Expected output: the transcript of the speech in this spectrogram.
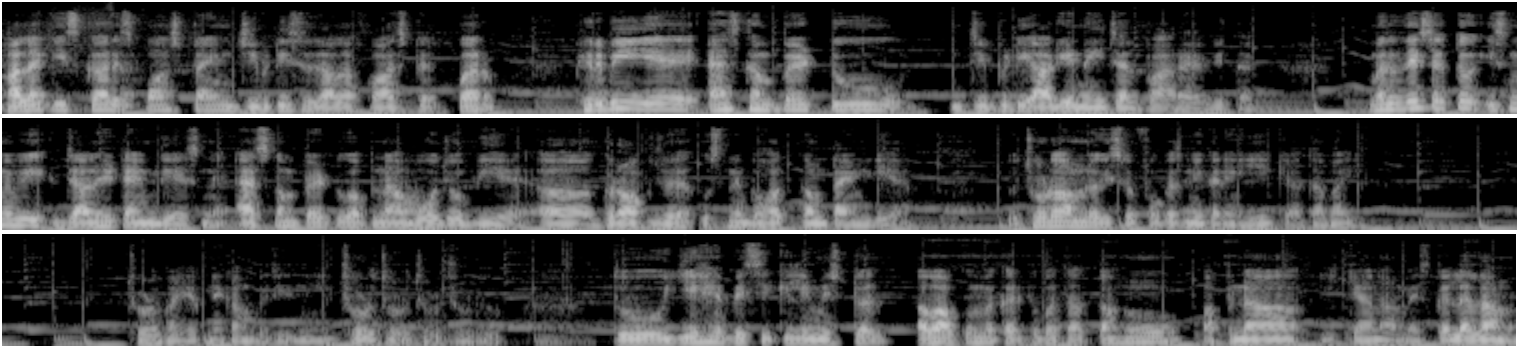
हालाँकि इसका रिस्पॉन्स टाइम जीपीटी से ज़्यादा फास्ट है, पर फिर भी ये एज कंपेयर टू जीपीटी आगे नहीं चल पा रहा है अभी तक। मतलब देख सकते हो, इसमें भी ज़्यादा ही टाइम लिया इसने एज कंपेयर टू अपना वो जो भी है ग्रॉक जो है, उसने बहुत कम टाइम लिया है। तो छोड़ो, हम लोग इस पर फोकस नहीं करेंगे। ये क्या था भाई? छोड़ो भाई, अपने काम का चीज़ नहीं छोड़ो छोड़ो छोड़ो छोड़ो तो ये है बेसिकली मिस्टल अब आपको मैं करके बताता हूँ अपना, ये क्या नाम है इसका ललाम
